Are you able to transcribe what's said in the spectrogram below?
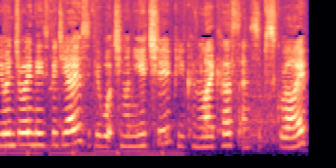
If you're enjoying these videos, if you're watching on YouTube, you can like us and subscribe.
